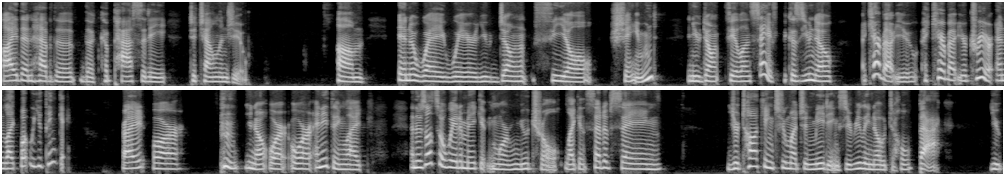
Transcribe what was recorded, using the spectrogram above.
I then have the the capacity to challenge you um, in a way where you don't feel shamed and you don't feel unsafe because you know I care about you, I care about your career, and like, what were you thinking, right? Or you know, or or anything like. And there's also a way to make it more neutral. Like instead of saying you're talking too much in meetings, you really know to hold back. You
